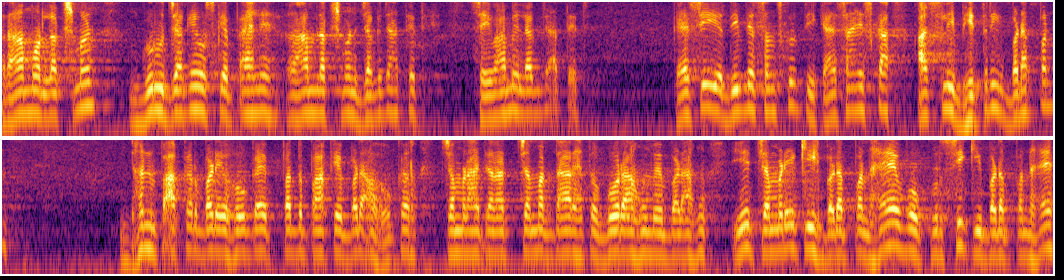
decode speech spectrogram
राम और लक्ष्मण, गुरु जगे उसके पहले, राम लक्ष्मण जग जाते थे, सेवा में लग जाते थे। कैसी ये दिव्य संस्कृति, कैसा है इसका असली भीतरी बड़प्पन? धन पाकर बड़े हो गए, पद पाके बड़ा होकर चमड़ा जरा चमकदार है तो गोरा हूँ मैं, बड़ा हूँ। ये चमड़े की बड़प्पन है, वो कुर्सी की बड़प्पन है,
